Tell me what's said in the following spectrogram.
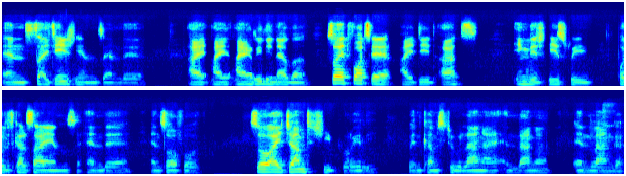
and citations, and uh, I, I, I really never. So at Fort Hare, I did arts, English history, political science, and uh, and so forth. So I jumped ship really when it comes to Langa and Langa and Langa.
